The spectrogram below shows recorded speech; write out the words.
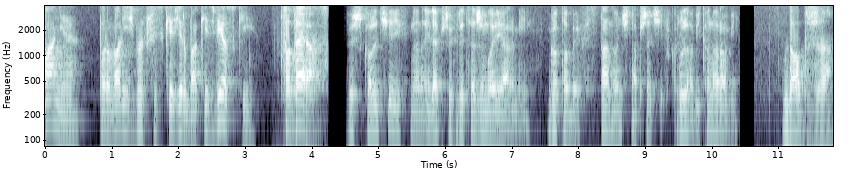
Panie, porwaliśmy wszystkie źrebaki z wioski. Co teraz? Wyszkolcie ich na najlepszych rycerzy mojej armii, gotowych stanąć naprzeciw królowi Konorowi. Dobrze.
